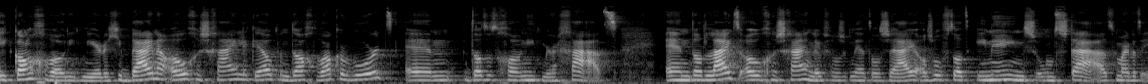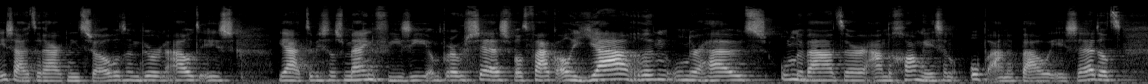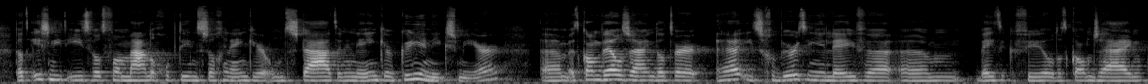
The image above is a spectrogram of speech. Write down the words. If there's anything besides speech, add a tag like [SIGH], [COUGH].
ik kan gewoon niet meer. Dat je bijna ogenschijnlijk hè, op een dag wakker wordt en dat het gewoon niet meer gaat. En dat lijkt ogenschijnlijk, zoals ik net al zei, alsof dat ineens ontstaat. Maar dat is uiteraard niet zo. Want een burn-out is, ja, tenminste als mijn visie, een proces wat vaak al jaren onderhuids, onder water aan de gang is en op aan het bouwen is. Hè. Dat, dat is niet iets wat van maandag op dinsdag in één keer ontstaat en in één keer kun je niks meer. Um, het kan wel zijn dat er iets gebeurt in je leven, um, weet ik veel. Dat kan zijn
